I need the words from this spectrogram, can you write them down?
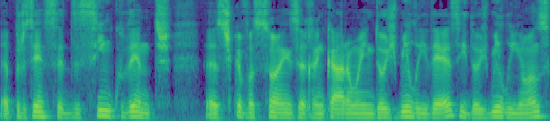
a presença de cinco dentes. As escavações arrancaram em 2010 e 2011,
